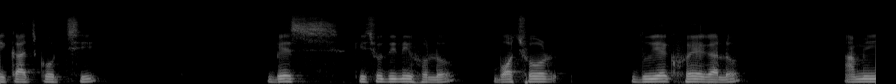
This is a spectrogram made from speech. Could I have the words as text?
এই কাজ করছি। বেশ কিছুদিনই হলো, বছর দুয়েক হয়ে গেল। আমি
